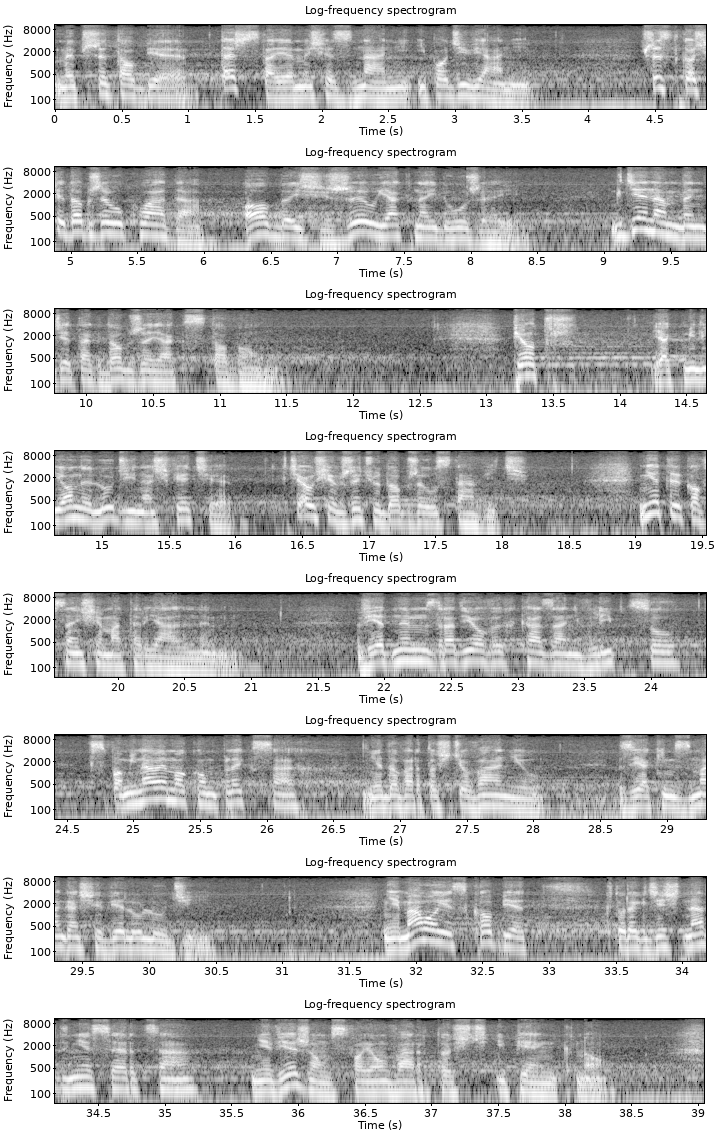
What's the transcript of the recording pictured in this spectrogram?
my przy Tobie też stajemy się znani i podziwiani. Wszystko się dobrze układa, obyś żył jak najdłużej. Gdzie nam będzie tak dobrze jak z Tobą? Piotr, jak miliony ludzi na świecie, chciał się w życiu dobrze ustawić. Nie tylko w sensie materialnym. W jednym z radiowych kazań w lipcu wspominałem o kompleksach, niedowartościowaniu, z jakim zmaga się wielu ludzi. Niemało jest kobiet, które gdzieś na dnie serca nie wierzą w swoją wartość i piękno.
